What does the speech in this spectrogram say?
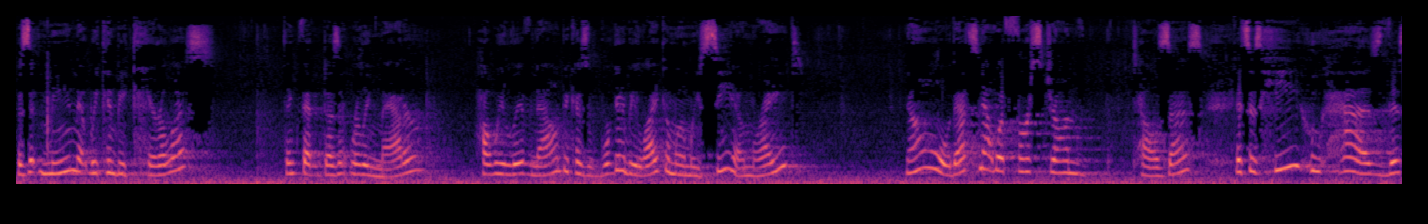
Does it mean that we can be careless? Think that it doesn't really matter how we live now because we're going to be like him when we see him, right? No, that's not what First John tells us. It says, He who has this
